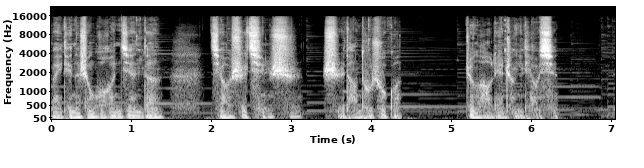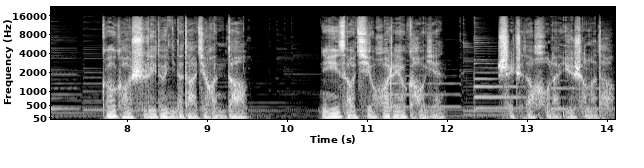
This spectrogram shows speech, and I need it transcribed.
每天的生活很简单，教室、寝室、食堂、图书馆，正好连成一条线。高考失利对你的打击很大，你一早计划着要考研，谁知道后来遇上了他。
